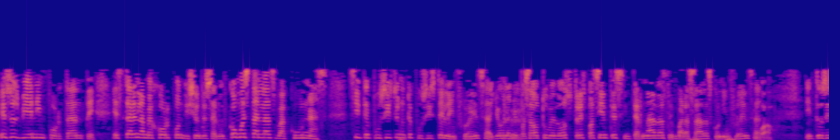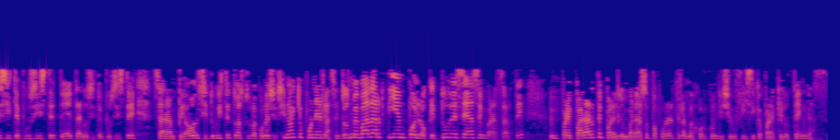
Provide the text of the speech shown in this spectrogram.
Eso es bien importante, estar en la mejor condición de salud. ¿Cómo están las vacunas? Si te pusiste o no te pusiste la influenza. Yo el año pasado tuve dos, tres pacientes internadas, embarazadas con influenza. Wow. Entonces, si te pusiste tétano, si te pusiste sarampión, si tuviste todas tus vacunas, si no hay que ponerlas. Entonces, me va a dar tiempo en lo que tú deseas embarazarte, en prepararte para el embarazo, para ponerte la mejor condición física para que lo tengas.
